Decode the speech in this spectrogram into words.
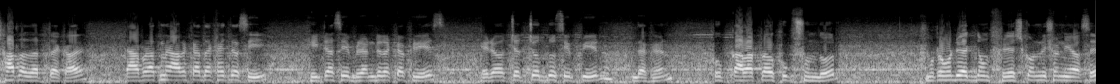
সাত হাজার টাকায়। তারপর আপনি আর কা দেখাইতেছি হিটাসি ব্র্যান্ডের একটা ফ্রিজ এটা হচ্ছে চোদ্দ সিপির দেখেন, খুব কালারটাও খুব সুন্দর, মোটামুটি একদম ফ্রেশ কন্ডিশনই আছে,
